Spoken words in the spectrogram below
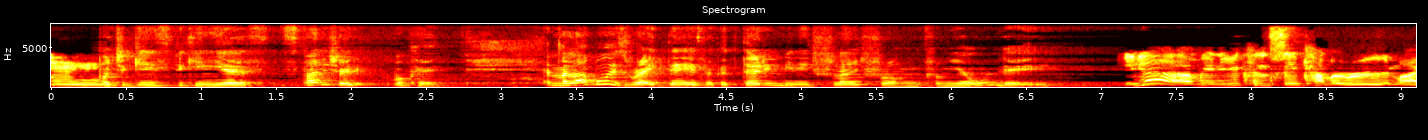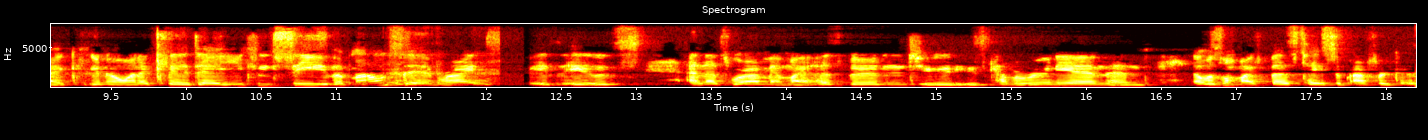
mm. Portuguese speaking yes, Spanish okay. And Malabo is right there. It's like a thirty minute flight from from Yaoundé. Yeah, I mean, you can see Cameroon, like, you know, on a clear day, you can see the mountain, right? It, it was, and that's where I met my husband, who, who's Cameroonian, and that was not my first taste of Africa.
